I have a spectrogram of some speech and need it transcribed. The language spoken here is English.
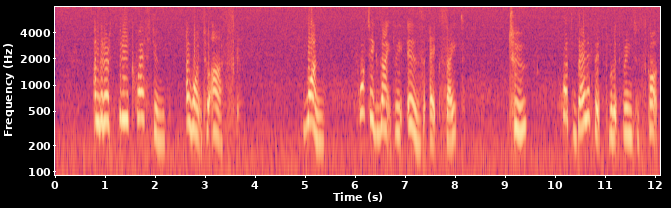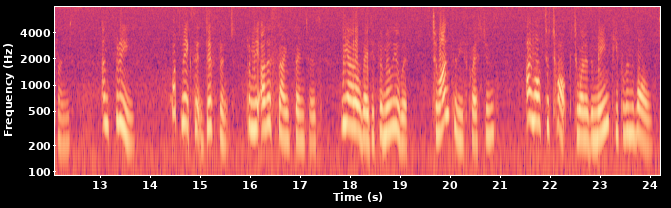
And there are three questions I want to ask. One, what exactly is Excite? Two, what benefits will it bring to Scotland? And three, what makes it different from the other science centres we are already familiar with? To answer these questions, I'm off to talk to one of the main people involved.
